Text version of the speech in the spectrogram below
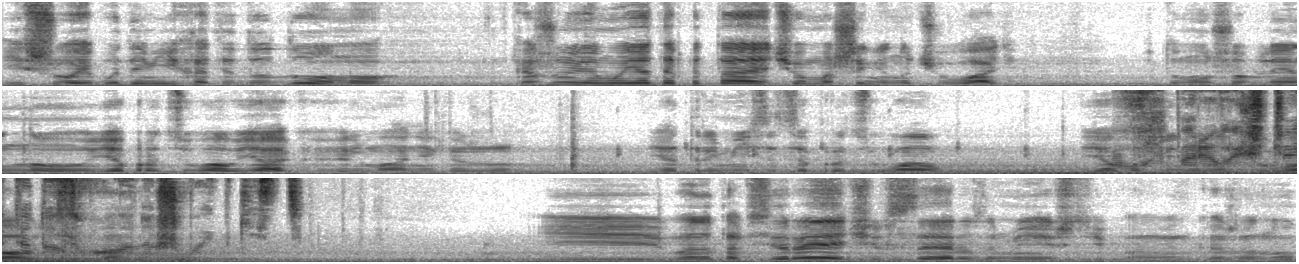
І що, і будемо їхати додому. Кажу йому, я тебе питаю, що в машині ночувати. Тому що, блін, ну, я працював як в Гельмані, кажу. Я три місяці працював, я в Ви машині перевищуєте ночував. типа. дозволену швидкість. І в мене там всі речі, все, розумієш, типа. Каже, ну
